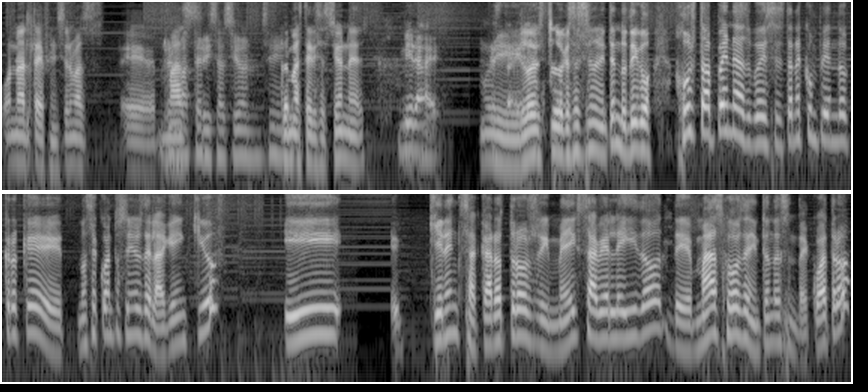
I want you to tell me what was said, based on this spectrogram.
una alta definición más. eh, más remasterización, sí. remasterizaciones. mira, Y lo, lo que está haciendo Nintendo, digo, justo apenas, güey, se están cumpliendo, creo que no sé cuántos años de la GameCube. Y eh, quieren sacar otros remakes, había leído, de más juegos de Nintendo 64.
